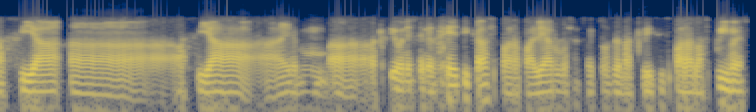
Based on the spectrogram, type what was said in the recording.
hacia, uh, hacia em, acciones energéticas para paliar los efectos de la crisis para las pymes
